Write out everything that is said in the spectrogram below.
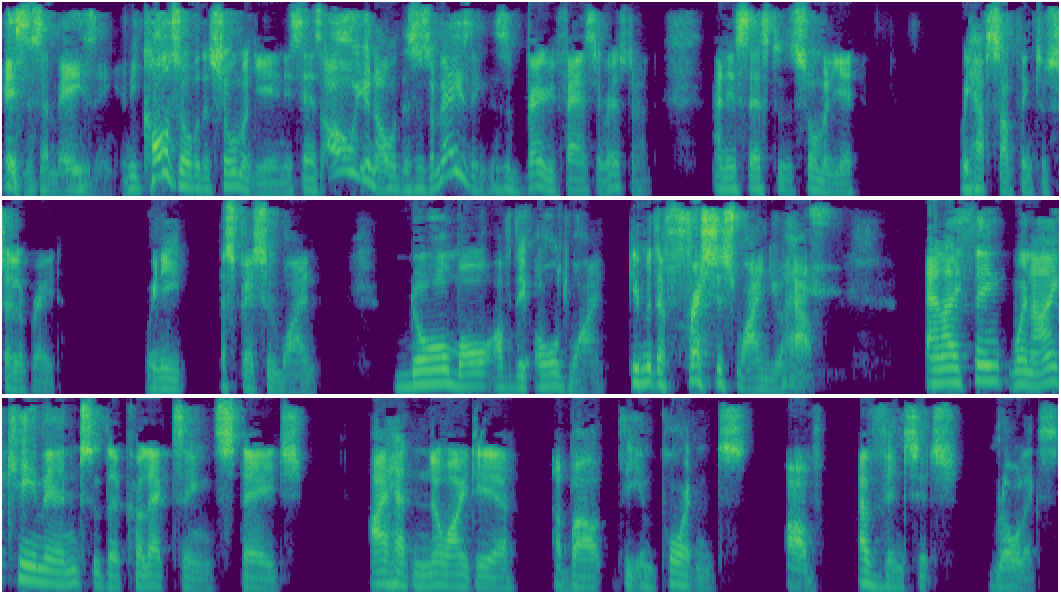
this is amazing, and he calls over the sommelier and he says, oh, you know, this is amazing, this is a very fancy restaurant, and he says to the sommelier, we have something to celebrate. we need a special wine. No more of the old wine. Give me the freshest wine you have. And I think when I came into the collecting stage, I had no idea about the importance of a vintage Rolex.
